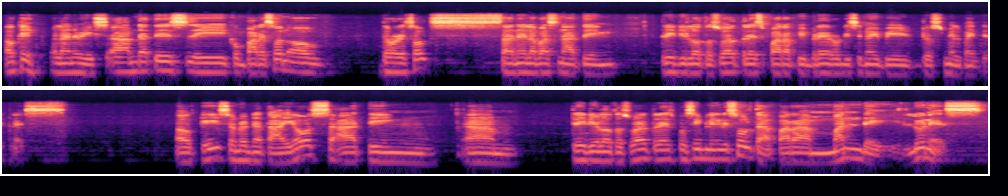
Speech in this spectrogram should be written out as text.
Okay, well anyways, um, that is the comparison of the results sa nilabas nating 3D Lotto Swertres para Pebrero 19, 2023. Okay, sunod na tayo sa ating um, 3D Lotto Swertres posibleng resulta para Monday, Lunes,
